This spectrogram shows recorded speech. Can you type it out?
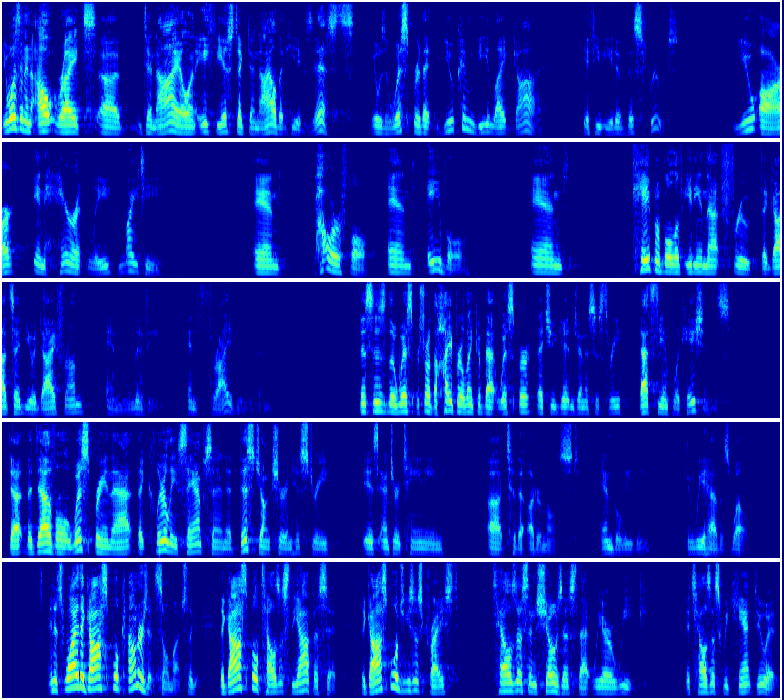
It wasn't an outright uh, denial, an atheistic denial that he exists. It was a whisper that you can be like God if you eat of this fruit. You are inherently mighty and powerful and able and capable of eating that fruit that God said you would die from and living and thriving this is the whisper, sort of the hyperlink of that whisper that you get in Genesis 3. That's the implications. That the devil whispering that, that clearly Samson at this juncture in history is entertaining uh, to the uttermost and believing. And we have as well. And it's why the gospel counters it so much. The, the gospel tells us the opposite. The gospel of Jesus Christ tells us and shows us that we are weak. It tells us we can't do it.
